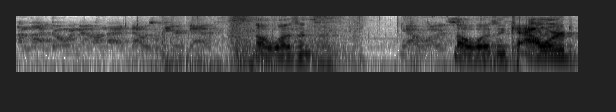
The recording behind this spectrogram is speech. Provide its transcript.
I'm not going in on that. That was pure death. No, it wasn't. Yeah, it was. No, it wasn't. Coward.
